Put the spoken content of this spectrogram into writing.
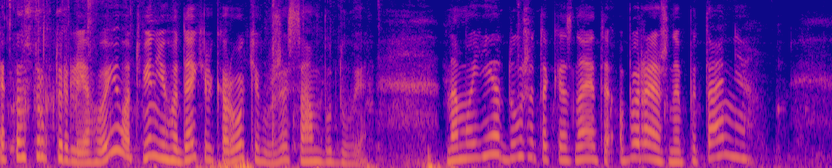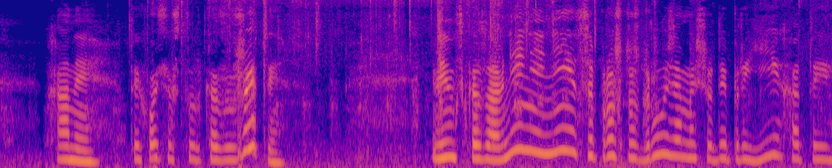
як конструктор Лего. І от він його декілька років вже сам будує. На моє дуже таке, знаєте, обережне питання. Хани, ти хочеш тут кажу жити? Він сказав: ні, ні, це просто з друзями сюди приїхати.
